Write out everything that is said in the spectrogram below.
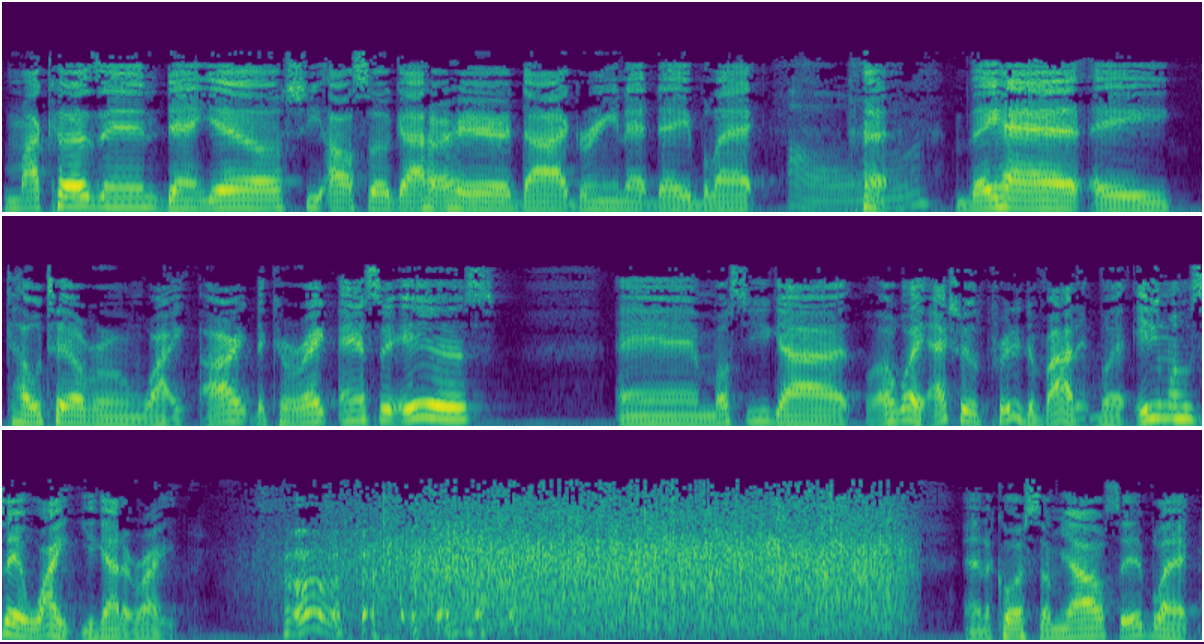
My cousin Danielle, she also got her hair dyed green that day, black. oh. they had a hotel room white. All right, the correct answer is, and most of you guys, Oh wait, actually it was pretty divided. But anyone who said white, you got it right. Oh. And of course, some of y'all said black.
